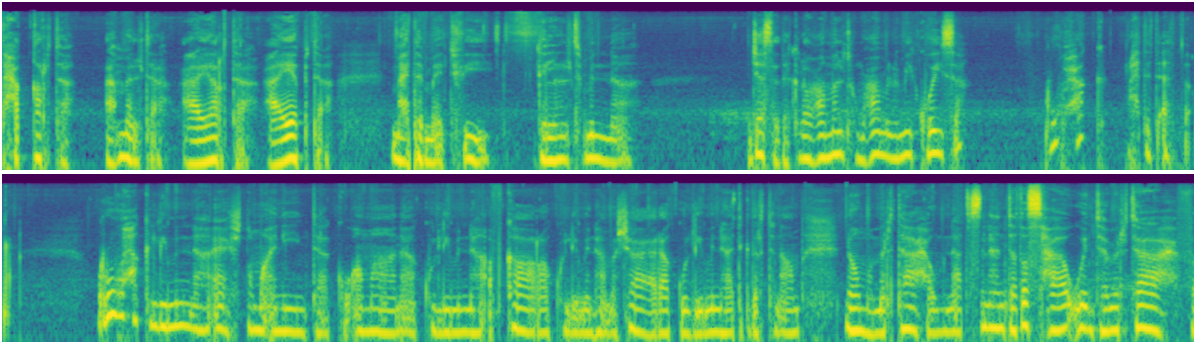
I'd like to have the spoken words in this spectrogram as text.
تحقرته أهملته عايرته عايبته ما اهتميت فيه قللت منه جسدك لو عاملته معاملة مي كويسة روحك راح تتأثر. روحك اللي منها إيش؟ طمأنينتك وأمانك واللي منها أفكارك واللي منها مشاعرك واللي منها تقدر تنام نومة مرتاحة ومنها تصحى. أنت تصحى وأنت مرتاح ف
